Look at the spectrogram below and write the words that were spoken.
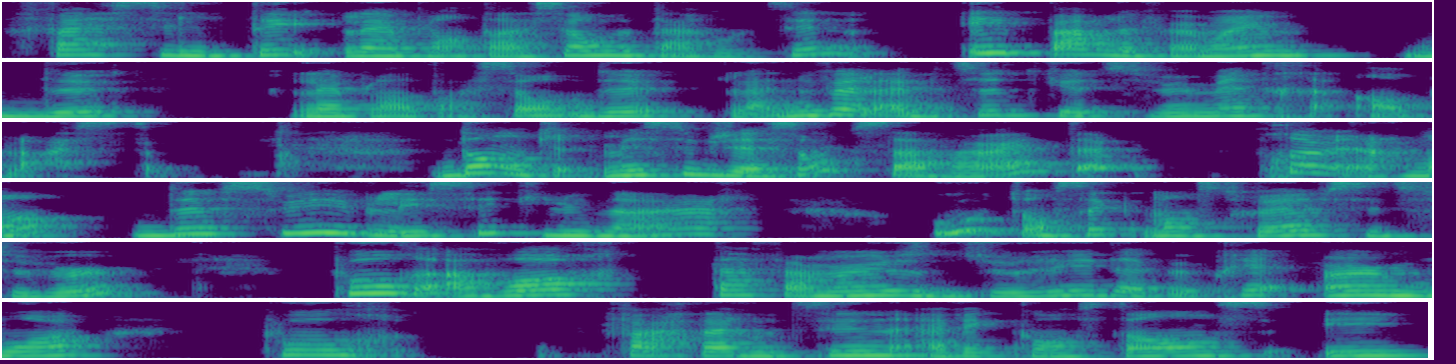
faciliter l'implantation de ta routine et par le fait même de l'implantation de la nouvelle habitude que tu veux mettre en place. Donc, mes suggestions, ça va être, premièrement, de suivre les cycles lunaires ou ton cycle menstruel si tu veux, pour avoir ta fameuse durée d'à peu près un mois pour faire ta routine avec constance et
